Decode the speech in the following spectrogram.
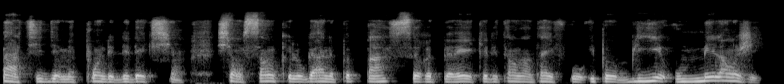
partie de mes points de détection. Si on sent que le gars ne peut pas se repérer et que de temps en temps, il, faut, il peut oublier ou mélanger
